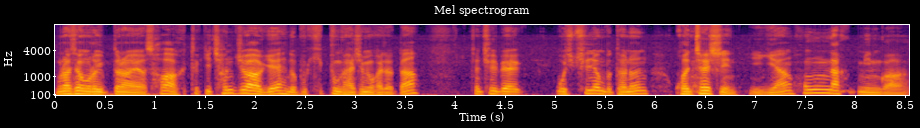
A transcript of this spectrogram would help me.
문화생으로 입단하여 서학 특히 천주학에 높은 깊은 관심을 가졌다. 1757년부터는 권철신, 이기양, 홍낙민과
